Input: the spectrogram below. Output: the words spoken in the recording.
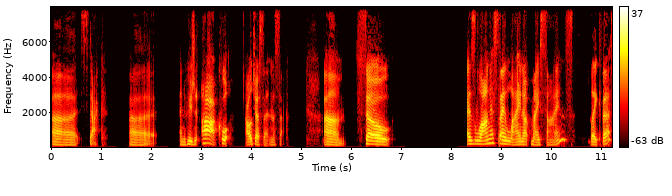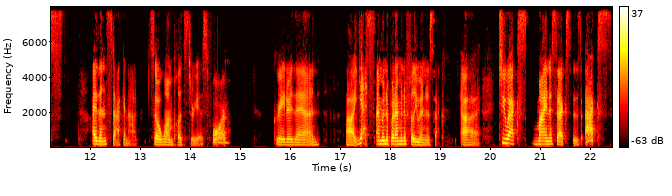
uh, stack uh, an equation. Ah, cool. I'll address that in a sec. Um, so as long as I line up my signs, like this, I then stack and add. So 1 plus 3 is 4, greater than, uh, yes, I'm to, but I'm to fill you in, in a sec. Uh, 2x minus x is x,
